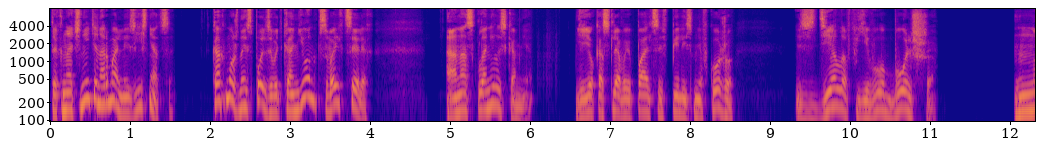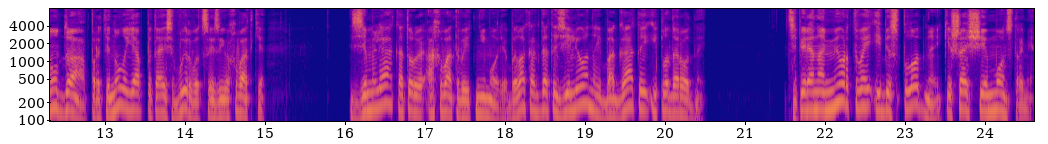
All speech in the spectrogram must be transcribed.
Так начните нормально изъясняться. Как можно использовать каньон в своих целях? Она склонилась ко мне. Ее костлявые пальцы впились мне в кожу, сделав его больше. Ну да, протянула я, пытаясь вырваться из ее хватки. Земля, которую охватывает не море, была когда-то зеленой, богатой и плодородной. Теперь она мертвая и бесплодная, кишащая монстрами.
